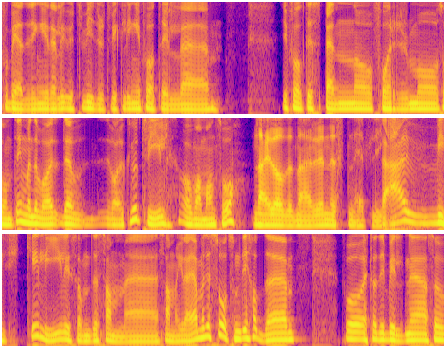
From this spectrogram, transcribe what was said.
forbedringer eller ut, videreutvikling i forhold til eh, i forhold til spenn og form og sånne ting. Men det var, det, det var jo ikke noe tvil om hva man så. Nei da, den er nesten helt lik. Det er virkelig liksom det samme, samme greia. Men det så ut som de hadde på et av de bildene altså,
